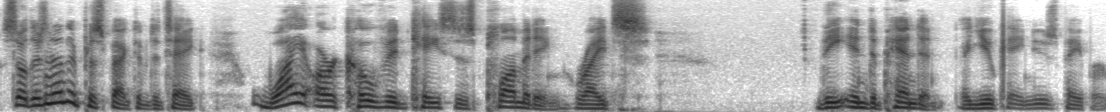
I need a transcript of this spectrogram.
So there's another perspective to take. Why are COVID cases plummeting? Writes The Independent, a UK newspaper.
